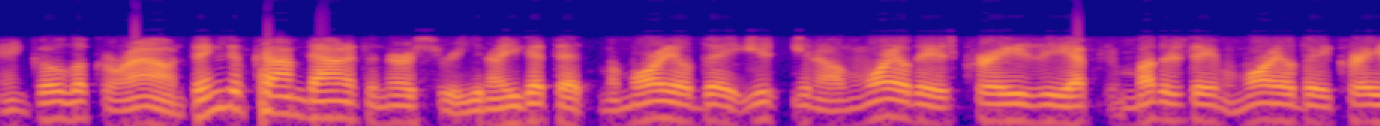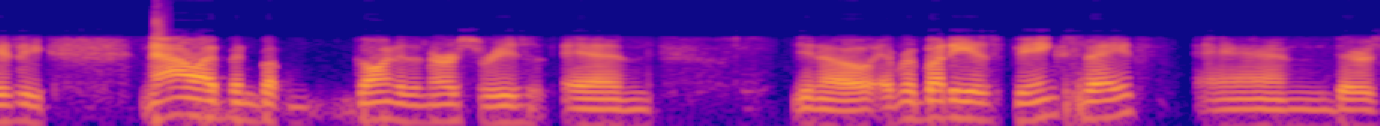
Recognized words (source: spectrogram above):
and go look around. Things have calmed down at the nursery. You know, you got that Memorial Day. You, you know, Memorial Day is crazy. After Mother's Day, Memorial Day crazy. Now I've been going to the nurseries and you know, everybody is being safe and there's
